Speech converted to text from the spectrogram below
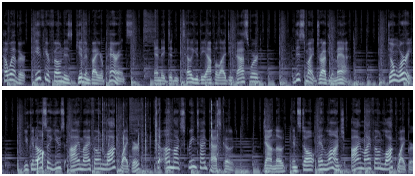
However, if your phone is given by your parents and they didn't tell you the Apple ID password, this might drive you mad. Don't worry, you can also use iMyFone Lock Wiper to unlock Screen Time passcode. Download, install, and launch iMyFone Lock Wiper.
